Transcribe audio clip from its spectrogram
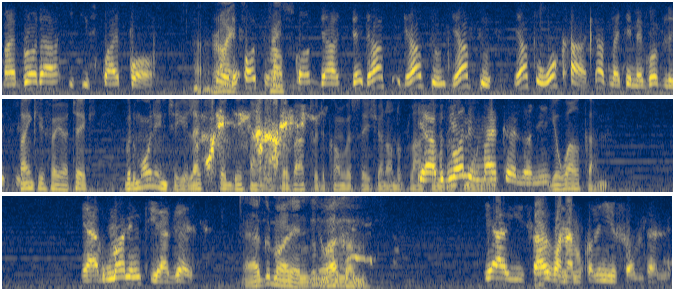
My brother, it is quite poor. So right. they ought to Prince- have come, they, have, they, they have, they have to they have to they have to work hard. That's my thing. May God bless you. Thank you for your take. Good morning to you. Let's take this and we'll go back to the conversation on the platform. Yeah, good this morning, Michael Loni. You're welcome. Yeah, good morning to your guest. Uh, good morning. Good You're morning. welcome. Yeah, it's Alvan. I'm calling you from Burnley.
